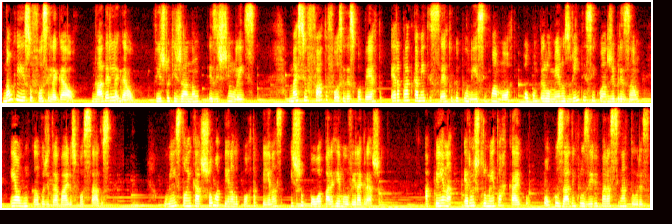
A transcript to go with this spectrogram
Não que isso fosse legal, nada era legal, visto que já não existiam leis. Mas se o fato fosse descoberto, era praticamente certo que o punissem com a morte ou com pelo menos 25 anos de prisão em algum campo de trabalhos forçados. Winston encaixou uma pena no porta-penas e chupou-a para remover a graxa. A pena era um instrumento arcaico, pouco usado inclusive para assinaturas,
